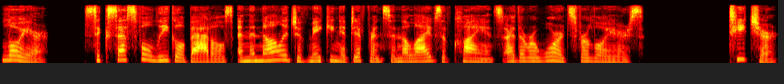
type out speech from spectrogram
Lawyer. Successful legal battles and the knowledge of making a difference in the lives of clients are the rewards for lawyers. Teacher.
